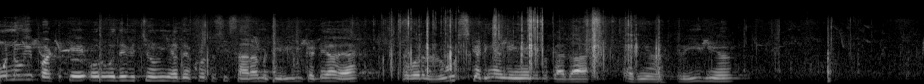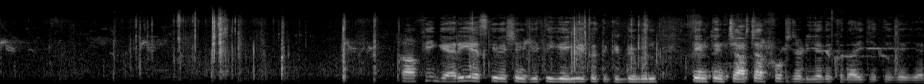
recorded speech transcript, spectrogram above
ਉਹਨੂੰ ਵੀ ਪੱਟ ਕੇ ਔਰ ਉਹਦੇ ਵਿੱਚੋਂ ਵੀ ਇਹ ਦੇਖੋ ਤੁਸੀਂ ਸਾਰਾ ਮਟੀਰੀਅਲ ਕੱਢਿਆ ਹੋਇਆ ਹੈ। ਔਰ ਰੂਟਸ ਕੱਢੀਆਂ ਗਈਆਂ ਨੇ ਬਕਾਇਦਾ ਇਹਦੀਆਂ ਟਰੀ ਦੀਆਂ। ਕਾਫੀ ਗਹਿਰੀ ਐਸਕੇਵੇਸ਼ਨ ਕੀਤੀ ਗਈ ਹੈ। ਤਕਰੀਬਨ 3-3 4-4 ਫੁੱਟ ਜਿਹੜੀ ਇਹਦੀ ਖੁਦਾਈ ਕੀਤੀ ਗਈ ਹੈ।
